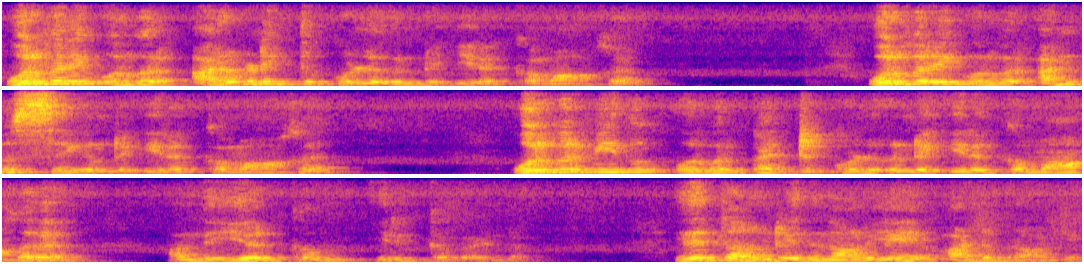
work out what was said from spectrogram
ஒருவரை ஒருவர் அரவணைத்துக் கொள்ளுகின்ற இரக்கமாக ஒருவரை ஒருவர் அன்பு செய்கின்ற இரக்கமாக ஒருவர் மீது ஒருவர் பெற்றுக்கொள்ளுகின்ற இரக்கமாக அந்த இரக்கம் இருக்க வேண்டும். இதைத்தான் இன்றைய இந்த நாளிலே ஆண்டவராகிய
